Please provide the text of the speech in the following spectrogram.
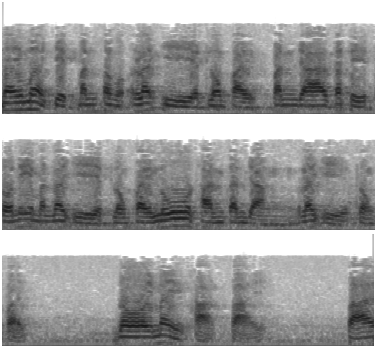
ในเมื่อจิตมันสงบละเอียดลงไป ปัญญาสติตัวนี้มันละเอียดลงไปรู้ทันกันอย่างละเอียดลงไป โดยไม่ขาดสาย สาย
